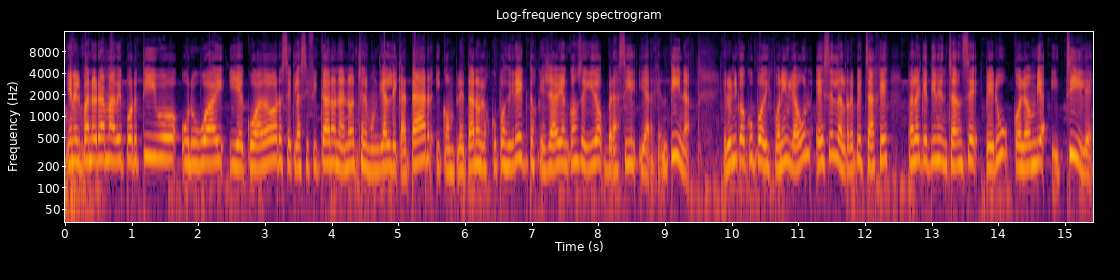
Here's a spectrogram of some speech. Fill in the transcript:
Y en el panorama deportivo, Uruguay y Ecuador se clasificaron anoche al Mundial de Qatar y completaron los cupos directos que ya habían conseguido Brasil y Argentina. El único cupo disponible aún es el del repechaje para el que tienen chance Perú, Colombia y Chile.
